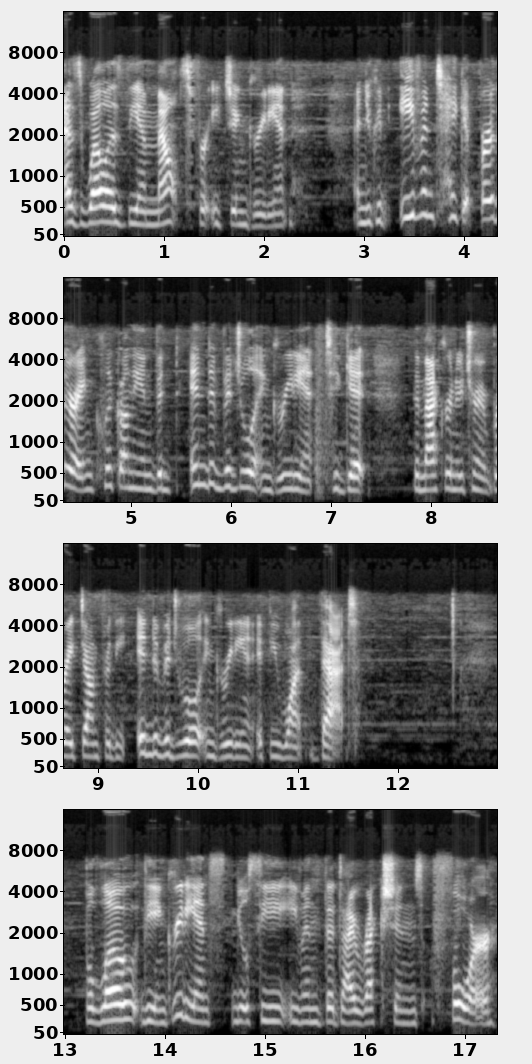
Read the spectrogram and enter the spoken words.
as well as the amounts for each ingredient. And you can even take it further and click on the individual ingredient to get the macronutrient breakdown for the individual ingredient if you want that below the ingredients, you'll see even the directions for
